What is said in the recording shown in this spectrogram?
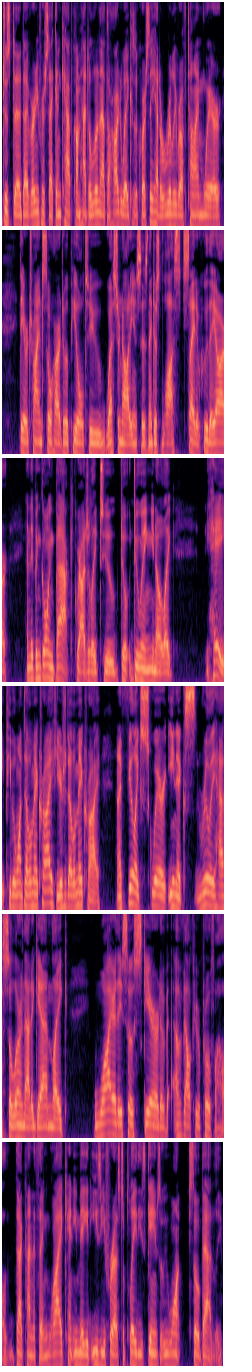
just uh, diverting for a second, Capcom had to learn that the hard way because, of course, they had a really rough time where they were trying so hard to appeal to Western audiences, and they just lost sight of who they are. And they've been going back gradually to do- doing, you know, like, hey, people want Devil May Cry, here's your Devil May Cry. And I feel like Square Enix really has to learn that again. Like, why are they so scared of a Valkyrie profile? That kind of thing. Why can't you make it easy for us to play these games that we want so badly?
